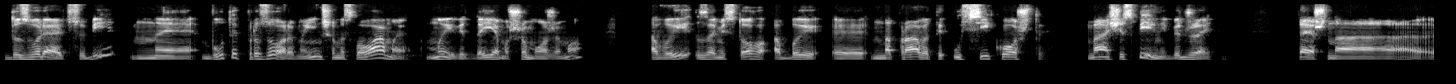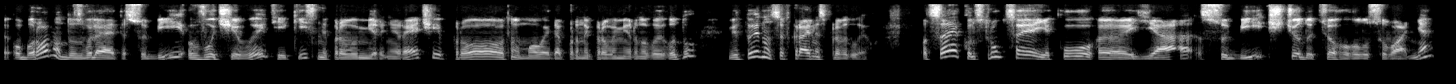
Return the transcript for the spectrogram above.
дозволяють собі не бути прозорими. Іншими словами, ми віддаємо, що можемо, а ви замість того, аби е, направити усі кошти, наші спільні бюджетні. Теж на оборону дозволяєте собі, вочевидь, якісь неправомірні речі про ну, мова йде про неправомірну вигоду. Відповідно, це вкрай несправедливо. Оце конструкція, яку е, я собі щодо цього голосування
